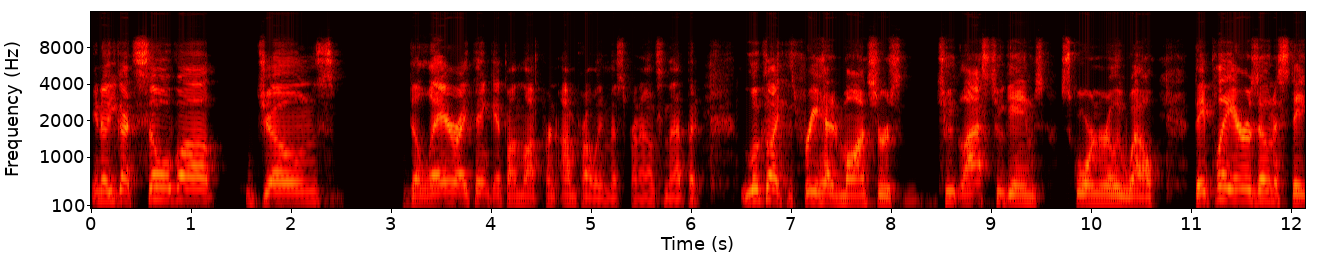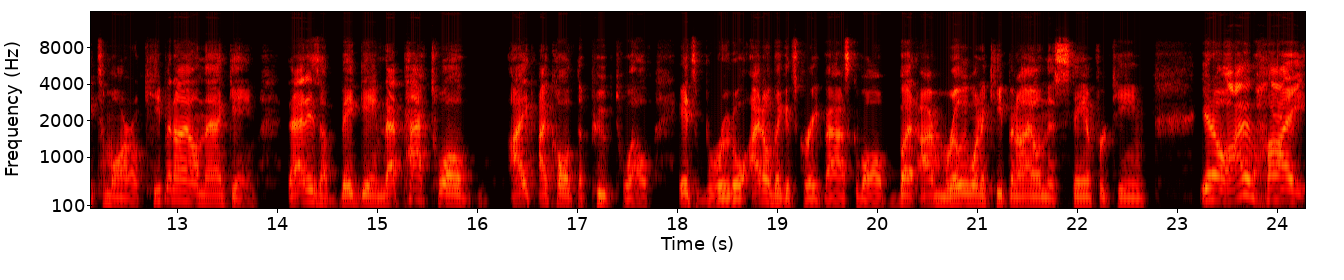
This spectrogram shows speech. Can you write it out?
You know, you got Silva, Jones, Delaire, I think, if I'm not, I'm probably mispronouncing that, but looked like the three headed monsters two last two games scoring really well. They play Arizona State tomorrow. Keep an eye on that game. That is a big game. That Pac-12 I, I call it the poop 12. It's brutal. I don't think it's great basketball, but I am really want to keep an eye on this Stanford team. You know, I'm high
